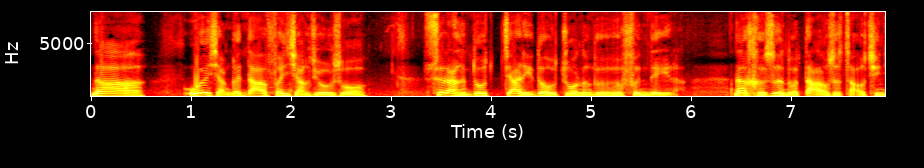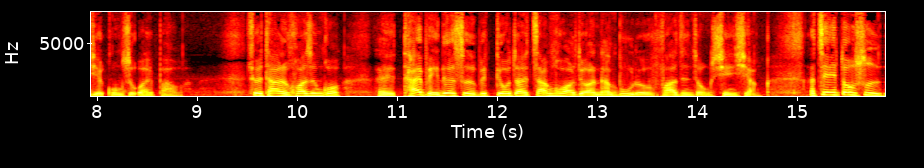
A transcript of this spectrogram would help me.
那我也想跟大家分享，就是说，虽然很多家里都有做那个分类了，那可是很多大老是找清洁公司外包啊，所以它有发生过，诶，台北垃圾被丢在彰化，丢在南部都发生这种现象。那这些都是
